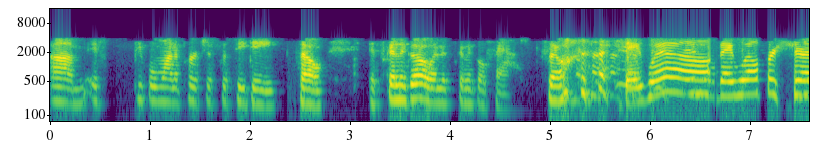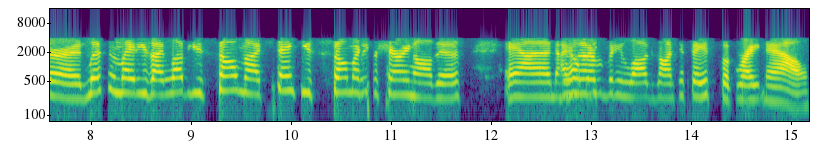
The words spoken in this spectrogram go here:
um, if people want to purchase the CD. So it's going to go and it's going to go fast. So They will. They will for sure. Listen, ladies, I love you so much. Thank you so much for sharing all this. And I hope everybody logs on to Facebook right now.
